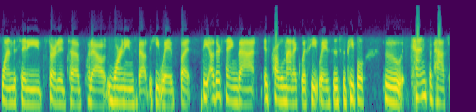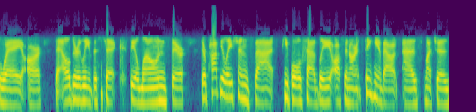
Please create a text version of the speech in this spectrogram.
when the city started to put out warnings about the heat wave. But the other thing that is problematic with heat waves is the people who tend to pass away are the elderly, the sick, the alone. They're they're populations that people sadly often aren't thinking about as much as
